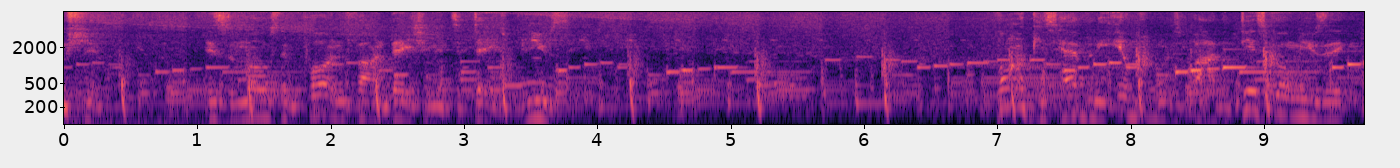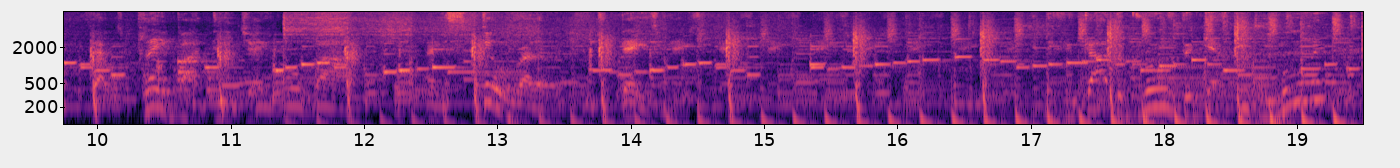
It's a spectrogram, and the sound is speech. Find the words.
Evolution is the most important foundation in today's music. Funk is heavily influenced by the disco music that was played by DJ Mobile and is still relevant in today's music. If you got the groove that gets people moving,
